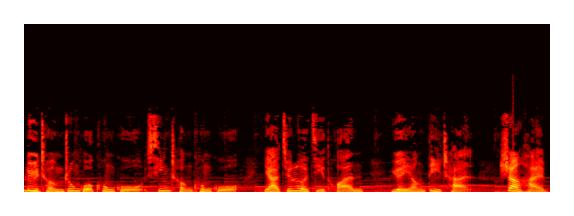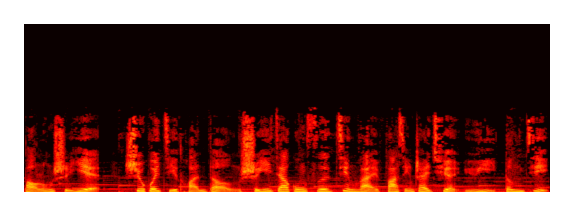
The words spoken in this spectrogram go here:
绿城中国控股、新城控股、雅居乐集团、远洋地产、上海宝龙实业、旭辉集团等十一家公司境外发行债券予以登记。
